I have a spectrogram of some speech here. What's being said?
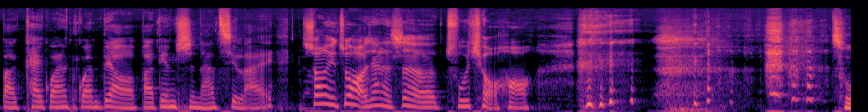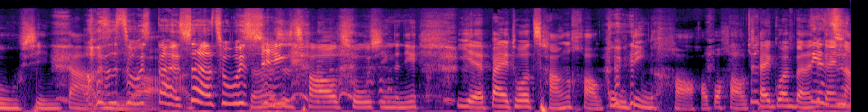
把开关关掉，把电池拿起来。双鱼座好像很适合出糗哈，粗心大意，啊，是粗对，很适合粗心，是超粗心的。你 也拜托藏好，固定好，好不好？开关本来就该拿，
